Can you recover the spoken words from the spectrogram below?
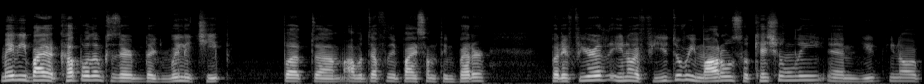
maybe buy a couple of them because they're they're really cheap, but um, I would definitely buy something better. But if you're you know if you do remodels occasionally and you you know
